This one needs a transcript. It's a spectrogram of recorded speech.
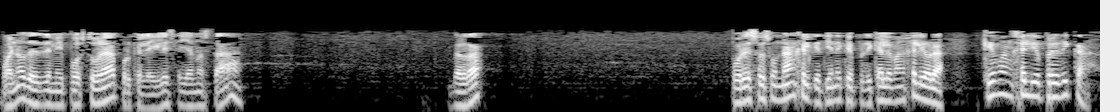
Bueno, desde mi postura, porque la iglesia ya no está. ¿Verdad? Por eso es un ángel que tiene que predicar el Evangelio. Ahora, ¿qué Evangelio predica?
